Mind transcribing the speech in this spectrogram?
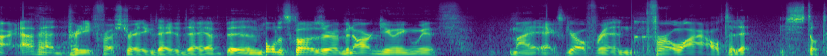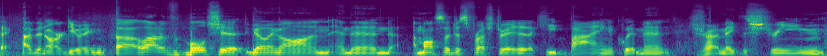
all right, I've had a pretty frustrating day today. I've been, full disclosure, I've been arguing with my ex-girlfriend for a while today. Still tech. I've been arguing. Uh, a lot of bullshit going on, and then I'm also just frustrated. I keep buying equipment to try to make the stream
